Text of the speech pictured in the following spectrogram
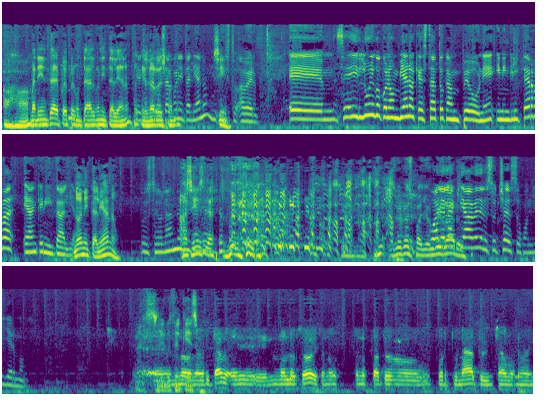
Ajá. Marinita, ¿le puede preguntar algo en italiano para que ¿Quieres él lo preguntar con responda? italiano? Listo, a ver. Eh, sei l'unico colombiano che è stato campione in Inghilterra e anche in Italia. No, en italiano. Pues estoy hablando en Ah, sí, sí. italiano. Eso era español ¿Cuál muy è la raro. chiave del successo, Juan Guillermo? Eh, no, la verità eh, non lo so, sono, sono stato fortunato, diciamo, no? è,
